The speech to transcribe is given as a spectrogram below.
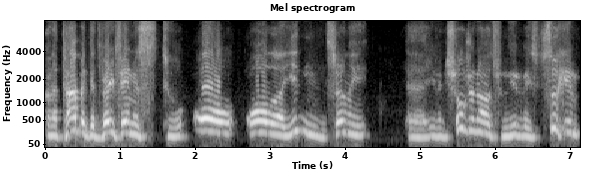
on a topic that's very famous to all all uh, Yidden, certainly uh, even children know it's from the Yud Beis Psukim,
